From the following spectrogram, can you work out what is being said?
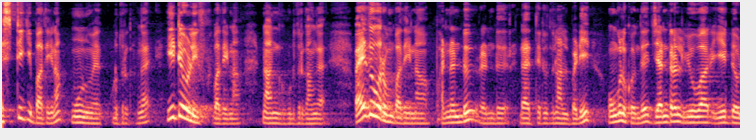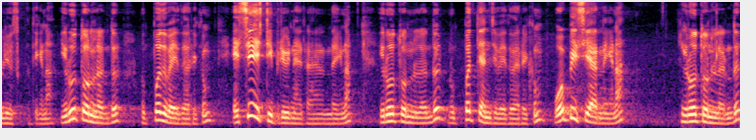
எஸ்டிக்கு பார்த்தீங்கன்னா மூணு கொடுத்துருக்காங்க. இடபிள்யூஸ்க்கு பார்த்தீங்கன்னா நான்கு கொடுத்துருக்காங்க. வயது உரம் பார்த்தீங்கன்னா பன்னெண்டு ரெண்டு ரெண்டாயிரத்தி இருபத்தி நாலு படி. உங்களுக்கு வந்து ஜென்ரல் யூஆர் இடபிள்யூஸ்க்கு பார்த்தீங்கன்னா இருபத்தொன்னுலேருந்து முப்பது வயது வரைக்கும் எஸ்சி எஸ்டி பிரிவினர் இருந்தீங்கன்னா இருபத்தொன்னுலேருந்து முப்பத்தி அஞ்சு வயது வரைக்கும் ஓபிசியாக இருந்தீங்கன்னா இருபத்தொன்னுலேருந்து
